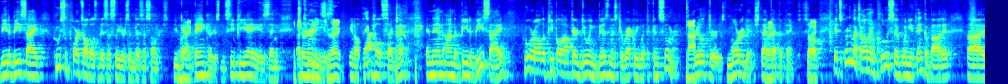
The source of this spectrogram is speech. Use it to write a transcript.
B2B side, who supports all those business leaders and business owners? You've Right. got bankers and CPAs and Attorneys, attorneys, right. you know, that whole segment. And then on the B2B side, who are all the people out there doing business directly with the consumer? Ah. Realtors, mortgage, that Right. type of thing. So Right. it's pretty much all inclusive when you think about it. Uh,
